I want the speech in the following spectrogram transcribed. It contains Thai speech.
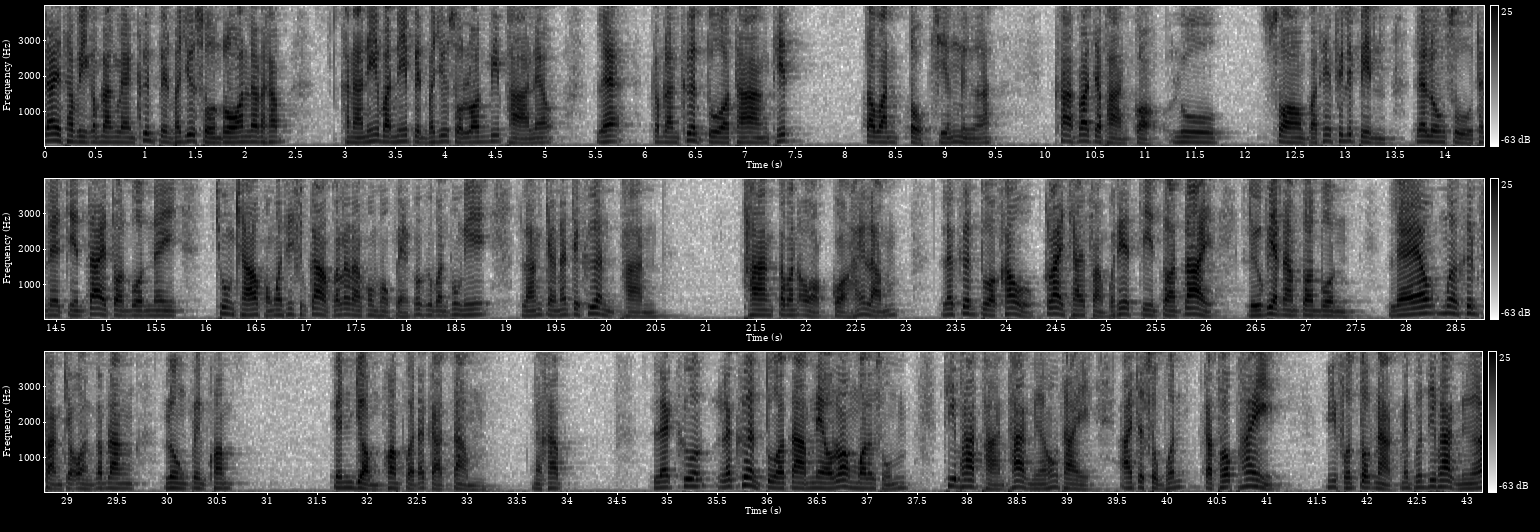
ได้ทวีกำลังแรงขึ้นเป็นพายุโซนร้อนแล้วนะครับ ขณะนี้วันนี้เป็นพายุโซนร้อนวิภาแล้ว และ กำลังเคลื่อนตัวทางทิศตะวันตกเฉียงเหนือ คาดว่าจะผ่านเกาะลูซองประเทศฟิลิปปินส์และลงสู่ทะเลจีนใต้ตอนบนในช่วงเช้าของวันที่ 19 กรกฎาคม 68 ก็คือวันพรุ่งนี้ หลังจากนั้นจะเคลื่อนผ่านทางตะวันออกเกาะไหหลำและเคลื่อนตัวเข้าใกล้ชายฝั่งประเทศจีนตอนใต้ หรือเวียดนามตอนบน แล้วเมื่อขึ้นฝั่งจะอ่อนกำลังลงเป็นความเป็นหย่อมความกดอากาศต่ำนะครับ และเคลื่อนและเคลื่อนตัวตามแนวร่องมรสุมที่พาดผ่านภาคเหนือของไทย อาจจะส่งผลกระทบให้มีฝนตกหนักในพื้นที่ภาคเหนือ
